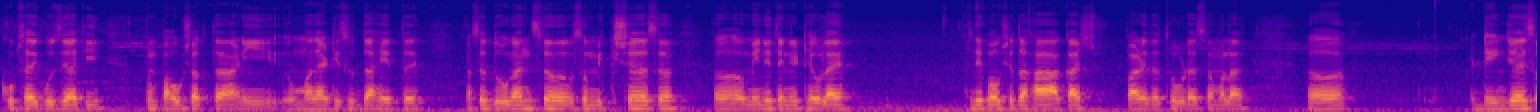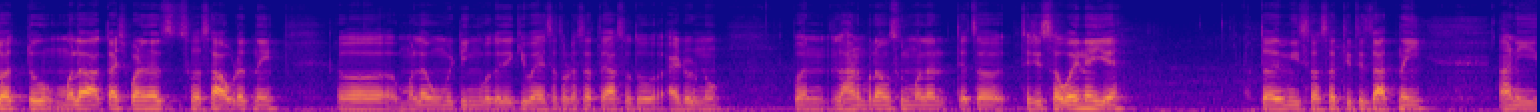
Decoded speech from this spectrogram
खूप सारे गुजराती पण पाहू शकता आणि मराठीसुद्धा आहेत. तर असं दोघांचं असं मिक्सर असं मेन्यू त्यांनी ठेवला आहे ते पाहू शकता हा आकाश पाळायचा थोडासा मला डेंजरस वाटतो. मला आकाश पाळायला सहसा आवडत नाही. मला वॉमिटिंग वगैरे किंवा याचा थोडासा त्रास होतो आय डोंट नो पण लहानपणापासून मला त्याचा त्याची सवय नाही आहे. तर मी सहसा तिथे जात नाही. आणि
